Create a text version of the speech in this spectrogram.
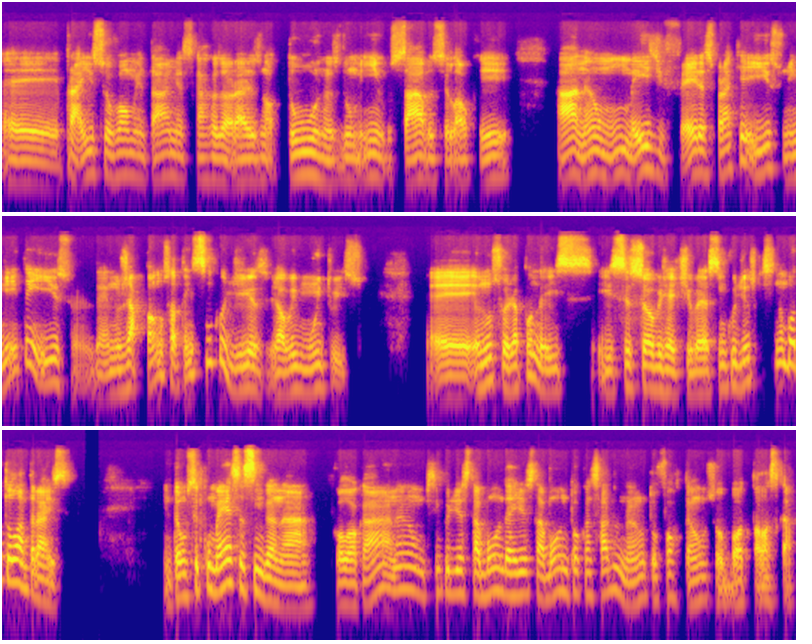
é, para isso, eu vou aumentar minhas cargas horárias noturnas, domingo, sábado, sei lá o quê, ah, não, um mês de férias, para que isso? Ninguém tem isso. Né? No Japão só tem cinco dias, já ouvi muito isso. É, eu não sou japonês, e se o seu objetivo é cinco dias, por que você não botou lá atrás? Então você começa a se enganar, colocar, ah, não, cinco dias está bom, dez dias está bom, não estou cansado não, estou fortão, sou boto para lascar.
